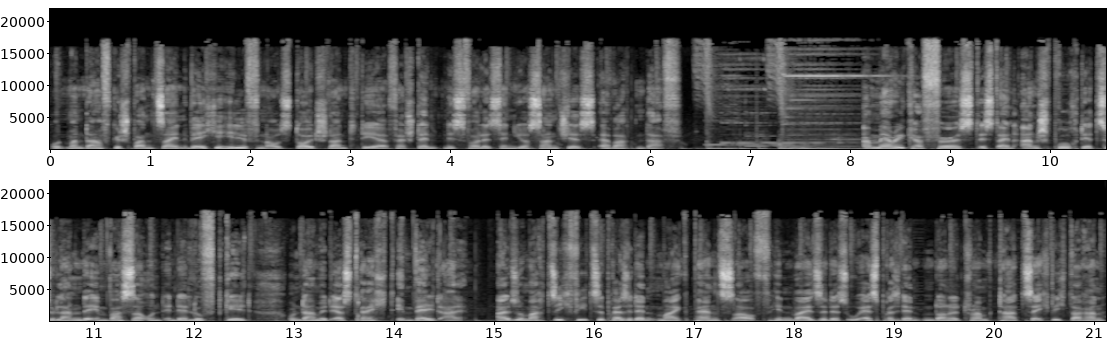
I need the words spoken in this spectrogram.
und man darf gespannt sein, welche Hilfen aus Deutschland der verständnisvolle Senor Sanchez erwarten darf. America First ist ein Anspruch, der zu Lande, im Wasser und in der Luft gilt und damit erst recht im Weltall. Also macht sich Vizepräsident Mike Pence auf Hinweise des US-Präsidenten Donald Trump tatsächlich daran,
